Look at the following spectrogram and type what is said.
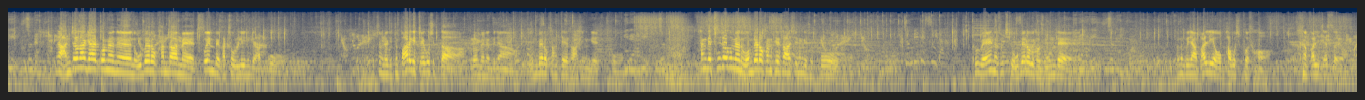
이 부족합니다. 그냥 안전하게 할 거면은 오베럭 한 다음에 투엠베 같이 올리는 게 낫고 좀 이렇게 좀 빠르게 째고 싶다 그러면은 그냥 원베럭 상태에서 하시는 게 좋고. 상대 투 적으면 원베럭 상태에서 하시는 게 좋고. 그 외에는 솔직히 오베럭이 더 좋은데. 저는 그냥 빨리 업하고 싶어서 그냥 빨리 쬐어요?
